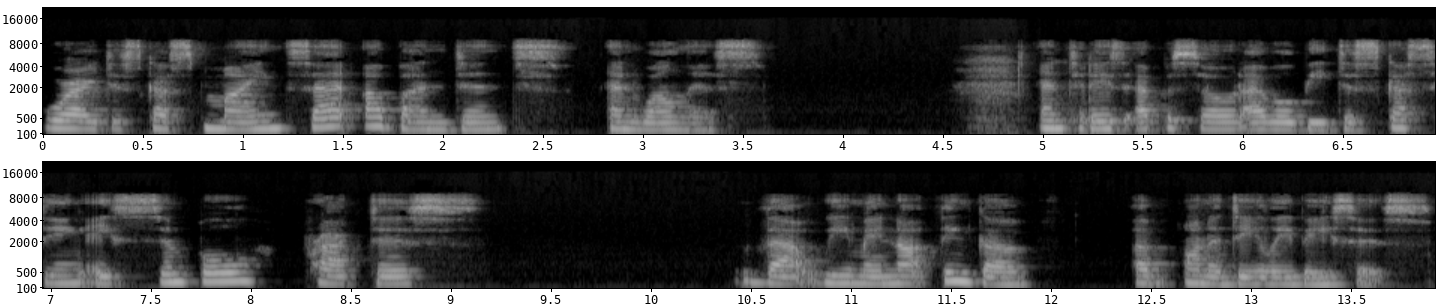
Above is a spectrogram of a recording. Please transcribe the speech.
where I discuss mindset, abundance, and wellness. In today's episode, I will be discussing a simple practice that we may not think of on a daily basis.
